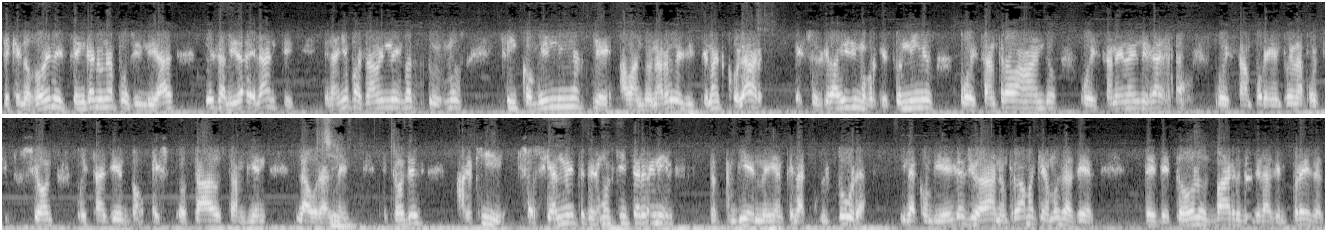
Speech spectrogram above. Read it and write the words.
de que los jóvenes tengan una posibilidad de salir adelante. El año pasado en Neiva tuvimos 5.000 niños que abandonaron el sistema escolar. Esto es gravísimo porque estos niños o están trabajando o están en la ilegalidad o están, por ejemplo, en la prostitución o están siendo explotados también laboralmente. Entonces, aquí socialmente tenemos que intervenir, pero también mediante la cultura y la convivencia ciudadana, un programa que vamos a hacer desde todos los barrios, desde las empresas,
